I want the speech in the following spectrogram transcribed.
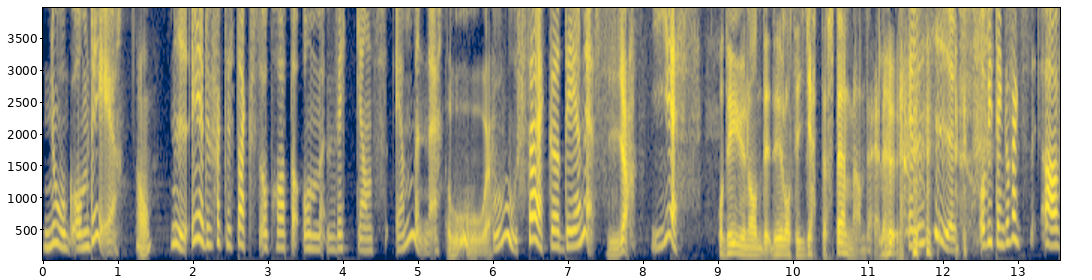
Nog om det. Ja. Nu är det faktiskt dags att prata om veckans ämne. Oh. Oh, säker DNS. Ja, Yes, och det är ju någon, det, det låter jättespännande, eller hur? eller hur? Och vi tänker faktiskt ja,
